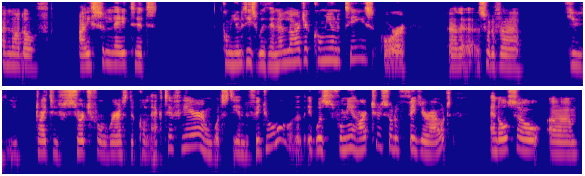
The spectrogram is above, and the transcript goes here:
a lot of isolated communities within a larger communities, or uh, sort of a you you try to search for where's the collective here and what's the individual. It was for me hard to sort of figure out, and also um,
